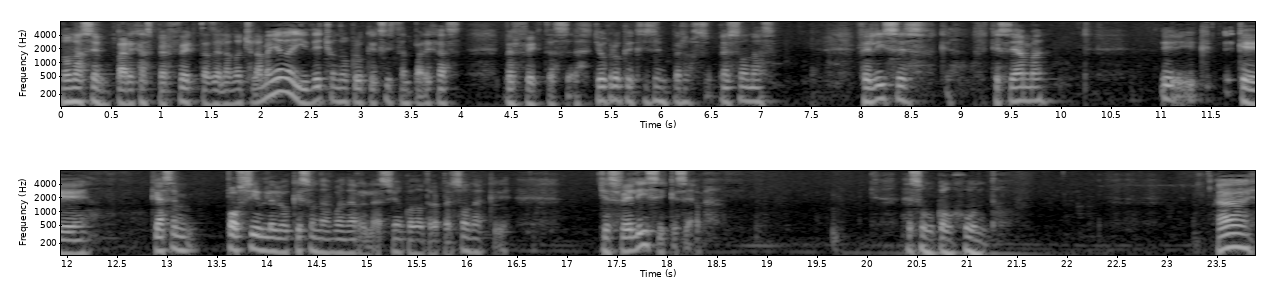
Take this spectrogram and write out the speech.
No nacen parejas perfectas de la noche a la mañana y de hecho no creo que existan parejas perfectas. Yo creo que existen personas felices que, se aman, eh, que, que, hacen posible lo que es una buena relación con otra persona que, que es feliz y que se ama. Es un conjunto. Ay.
